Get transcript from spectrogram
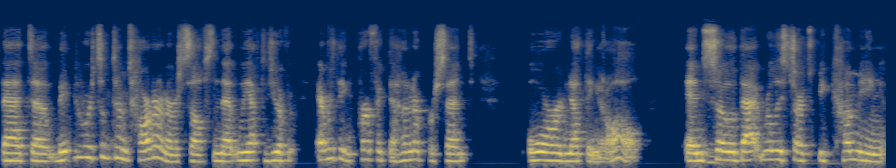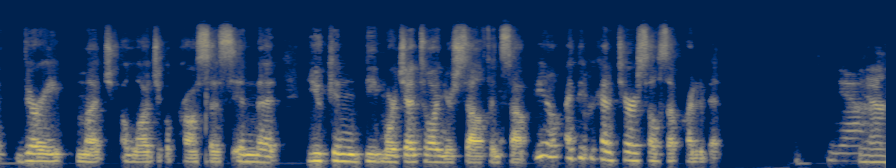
that uh, maybe we're sometimes hard on ourselves and that we have to do everything perfect 100% or nothing at all. And yeah. so that really starts becoming very much a logical process in that you can be more gentle on yourself and stop. You know, I think we kind of tear ourselves up quite a bit. Yeah. Yeah.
